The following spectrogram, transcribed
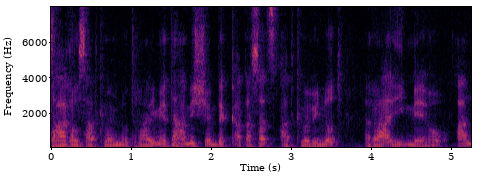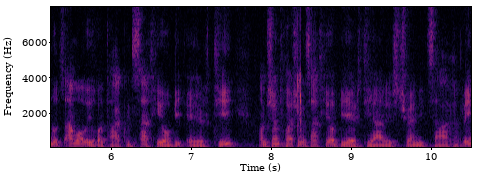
ძაღლს ათქმევინოთ რაიმე და ამის შემდეგ კატასაც ათქმევინოთ რაიმეო. ანუ წამოვიღოთ აქ მსახიობი 1. ამ შემთხვევაში მსახიობი 1 არის ჩვენი ძაღლი.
